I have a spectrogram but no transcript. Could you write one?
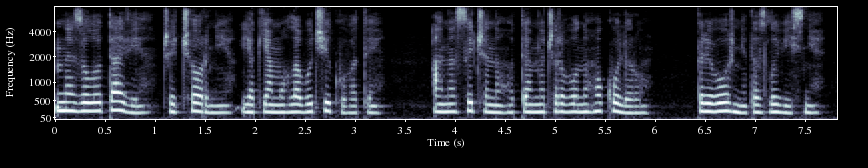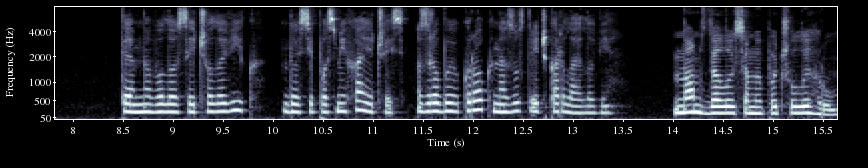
не золотаві чи чорні, як я могла б очікувати, а насиченого темно-червоного кольору, тривожні та зловісні. Темноволосий чоловік, досі посміхаючись, зробив крок назустріч Карлайлові. Нам здалося, ми почули гру.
